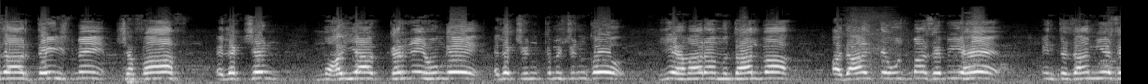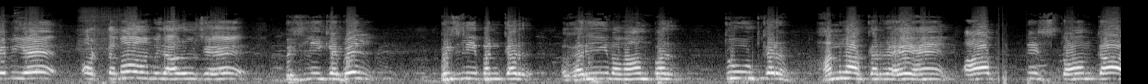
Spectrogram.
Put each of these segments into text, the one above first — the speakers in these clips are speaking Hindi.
2023 में शफाफ इलेक्शन मुहैया करने होंगे। इलेक्शन कमीशन को ये हमारा मुतालबा अदालत उजमा से भी है, इंतजामिया से भी है और तमाम इदारों से है। बिजली के बिल, बिजली बनकर गरीब आवाम पर टूट कर हमला कर रहे हैं। आप इस कौम का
